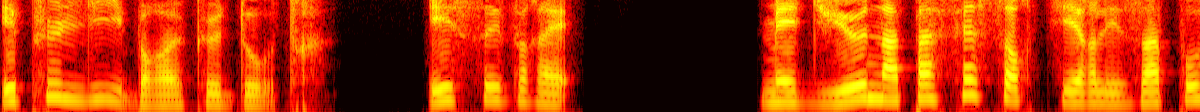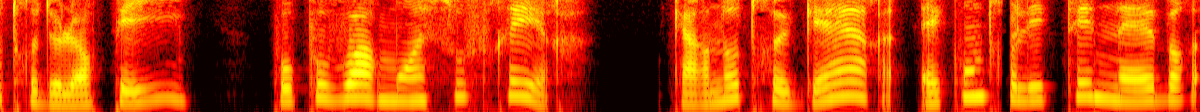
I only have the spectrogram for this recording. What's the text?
et plus libres que d'autres, et c'est vrai. Mais Dieu n'a pas fait sortir les apôtres de leur pays pour pouvoir moins souffrir, car notre guerre est contre les ténèbres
